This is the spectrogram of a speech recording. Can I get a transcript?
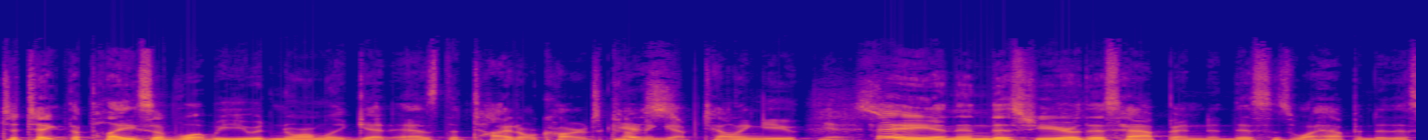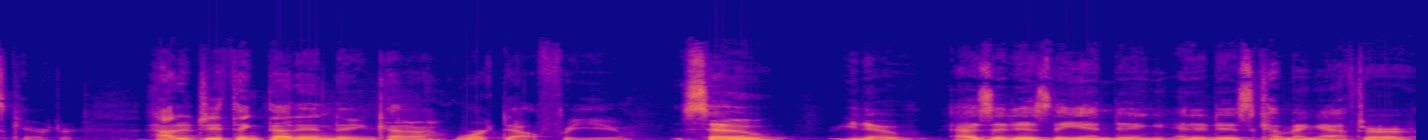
to take the place of what we would normally get as the title cards coming Yes. up telling you, Yes. hey, and then this year this happened and this is what happened to this character. How did you think that ending kind of worked out for you? So you know, as it is the ending and it is coming after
